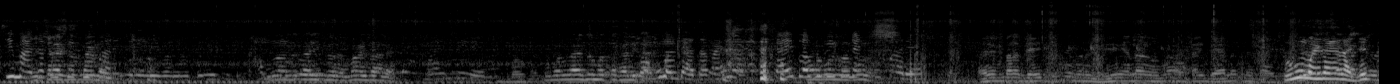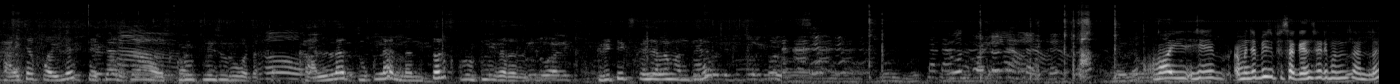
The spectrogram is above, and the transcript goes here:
ती माझ्यापेक्षा खूप भारी बिर्याणी बनवते मी बघू बिघू खूप भारी आहे. हे तू माहिती आहे का राजेश खायच्या पहिलेच त्याच्यावर स्क्रुटनी सुरू होतात खाल्लं चुकल्यानंतर स्क्रुटनी करत होती. क्रिटिक्स कशाला म्हणते? हो हे म्हणजे मी सगळ्यांसाठी म्हणून आणलं.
